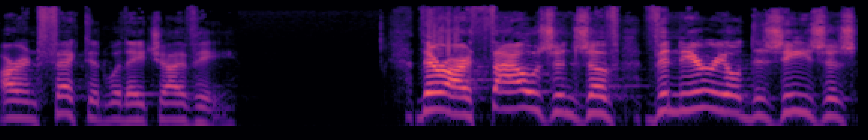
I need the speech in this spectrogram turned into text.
are infected with HIV. There are thousands of venereal diseases.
